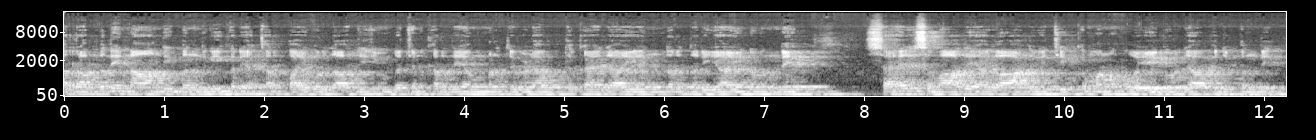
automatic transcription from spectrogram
ਰੱਬ ਦੇ ਨਾਮ ਦੀ ਬੰਦਗੀ ਕਰਿਆ ਕਰ। ਭਾਈ ਗੁਰਦਾਸ ਜੀ ਜੀ ਬਚਨ ਕਰਦੇ ਆ, ਅੰਮ੍ਰਿਤ ਵੇਲਾ ਉੱਠ ਕੇ ਜਾਈ ਅੰਦਰ ਦਰਿਆਈ ਨਵੰਦੇ। ਸਹਿਜ ਸਮਾਧ ਆਗਾਦ ਵਿੱਚ ਇੱਕ ਮਨ ਹੋਏ ਗੁਰ ਜਾਪ ਜਪੰਦੇ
